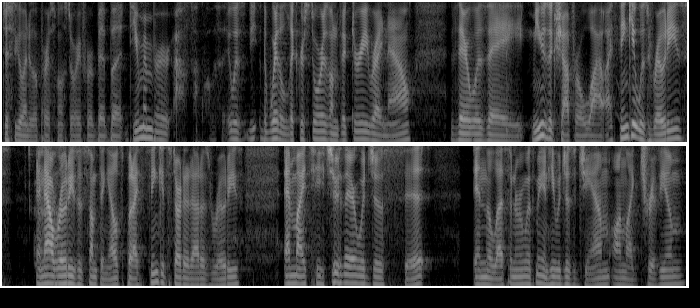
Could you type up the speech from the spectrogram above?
just to go into a personal story for a bit. But do you remember? Oh fuck, what was it? It was the, the, where the liquor store is on Victory right now. There was a music shop for a while. I think it was Roadies, and now Roadies is something else. But I think it started out as Roadies. And my teacher there would just sit in the lesson room with me, and he would just jam on like Trivium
